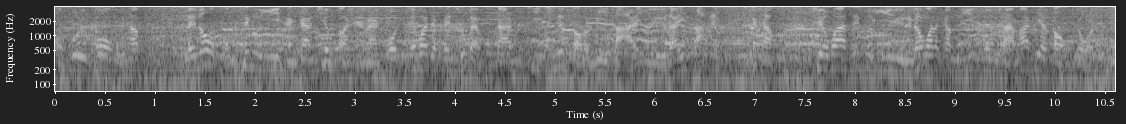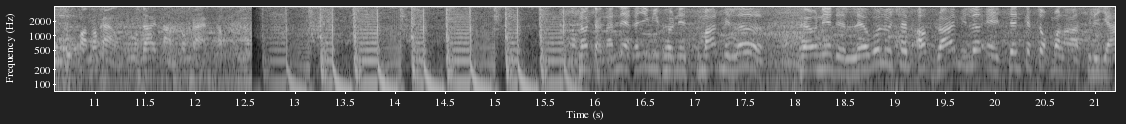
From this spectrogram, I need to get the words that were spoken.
ของผู้บริโภคนะครับ ในโลกของเทคโนโลยีแห่งการเชื่อมต่อแห่งอนาคต ไม่ว่าจะเป็นรูปแบบของการที่เชื่อมต่อแบบมีสายหรือไร้สายนะครับ เชื่อว่าเทคโนโลยีหรือนวัตกรรมนี้คงสามารถที่จะตอบโจทย์ทุกความต้องการของผู้ได้ตามต้องการครับ นอกจากนั้นเนี่ยก็ยังมี Pioneer Smart Mirror Pioneer The Revolution of Drive Mirror Agent กระจกมองหลังอัจฉริยะ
